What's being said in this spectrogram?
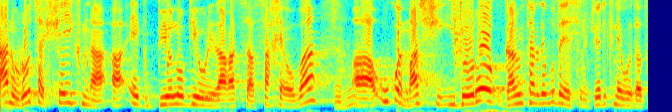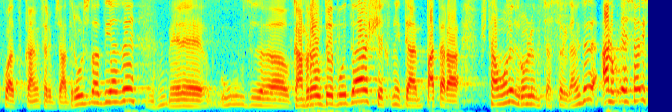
ანუ როცა შეიქმნა ეგ ბიოლოგიური რაღაცა სახეობა, უკვე მასში იდო რომ განვითარდებოდა ეს, რომ ჯერ იქნებოდა თქვა განვითარების ადრეულ სტადიაზე, მე გამრავლდებოდა, შექმნიდა პატარა შთამომავლები, რომლებიც ასევე განვითარდა. ანუ ეს არის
